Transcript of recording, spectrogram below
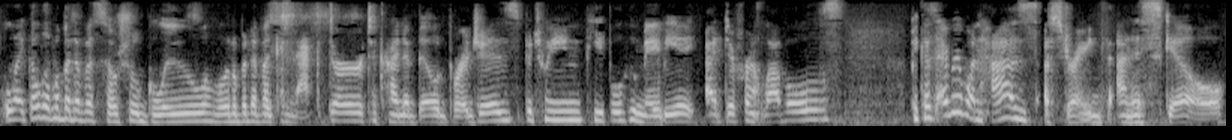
like a little bit of a social glue, a little bit of a connector to kind of build bridges between people who may be at different levels because everyone has a strength and a skill.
